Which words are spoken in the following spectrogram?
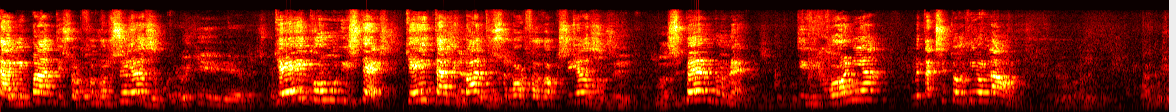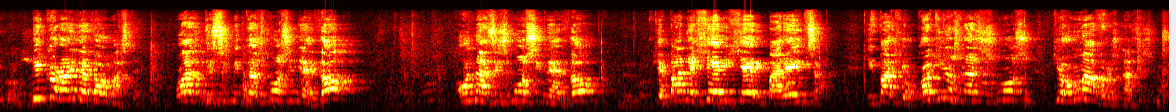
Ταλιμπάν της Ορθοδοξίας και οι κομμουνιστές και οι Ταλιμπάν της Ορθοδοξίας σπέρνουν τη διχόνοια μεταξύ των δύο λαών. Τι κοροϊδευόμαστε. Ο αντισημιτισμός είναι εδώ, ο ναζισμός είναι εδώ και πάνε χέρι-χέρι παρέιτσα. Υπάρχει ο κόκκινος ναζισμός και ο μαύρος ναζισμός.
